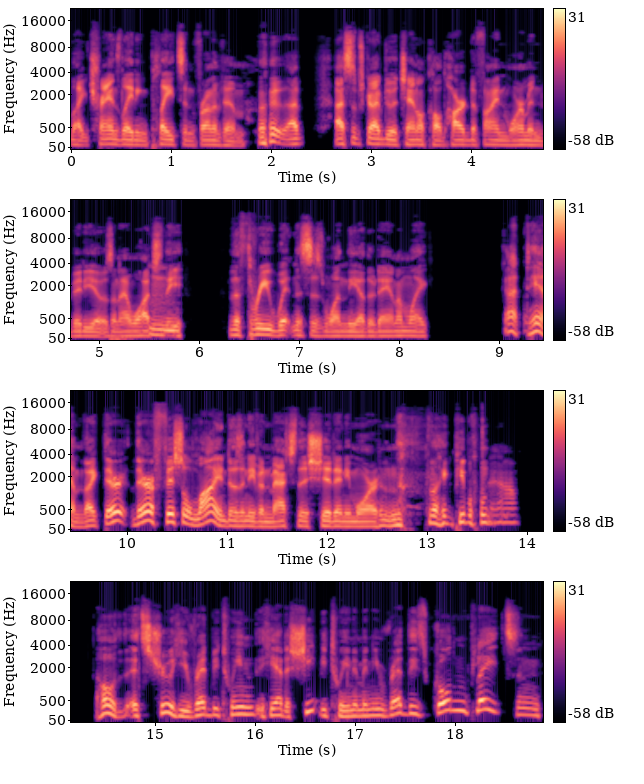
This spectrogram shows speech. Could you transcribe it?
like translating plates in front of him. I, I subscribe to a channel called Hard to Find Mormon Videos, and I watched Hmm. the the three witnesses one the other day, and I'm like, God damn! Like their their official line doesn't even match this shit anymore, and like people. Yeah. Oh, it's true. He read between. He had a sheet between him, and he read these golden plates, and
